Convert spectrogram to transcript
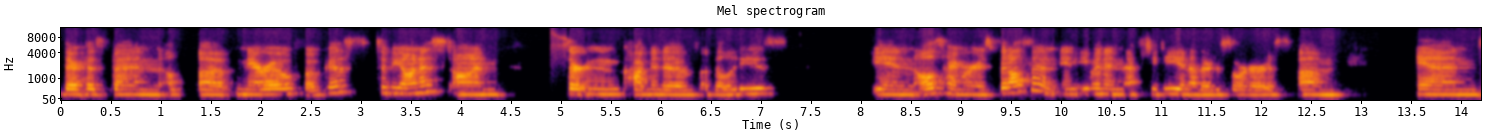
there has been a, a, narrow focus, to be honest, on certain cognitive abilities in Alzheimer's, but also in, in even in FTD and other disorders. Um, and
